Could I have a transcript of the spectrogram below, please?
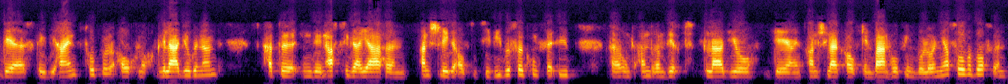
der Stay-Behind-Truppe, auch noch Gladio genannt, hatte in den 80er Jahren Anschläge auf die Zivilbevölkerung verübt. Äh, unter anderem wird Gladio der Anschlag auf den Bahnhof in Bologna vorgeworfen.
